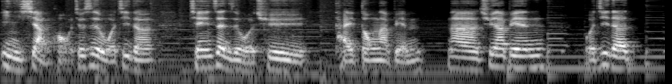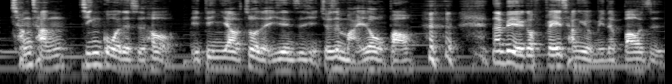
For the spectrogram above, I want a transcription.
印象哦，就是我记得前一阵子我去台东那边，那去那边，我记得。常常经过的时候，一定要做的一件事情就是买肉包。那边有一个非常有名的包子，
